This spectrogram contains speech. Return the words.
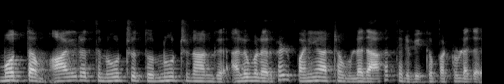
மொத்தம் ஆயிரத்து நூற்று தொன்னூற்று நான்கு அலுவலர்கள் பணியாற்ற உள்ளதாக தெரிவிக்கப்பட்டுள்ளது.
